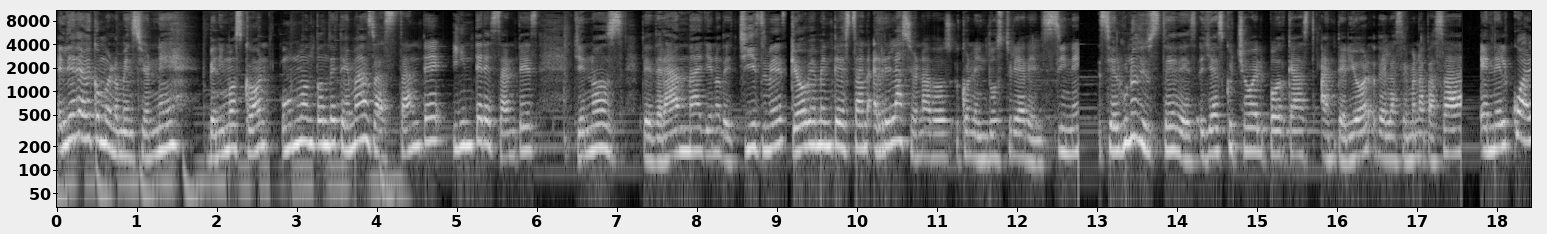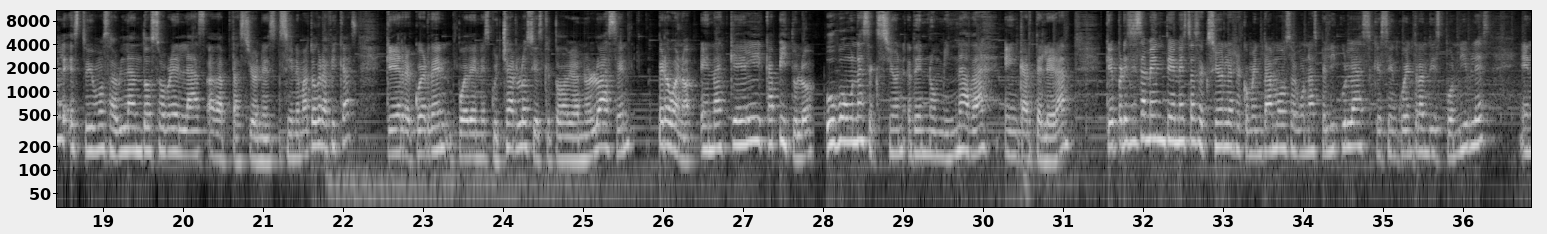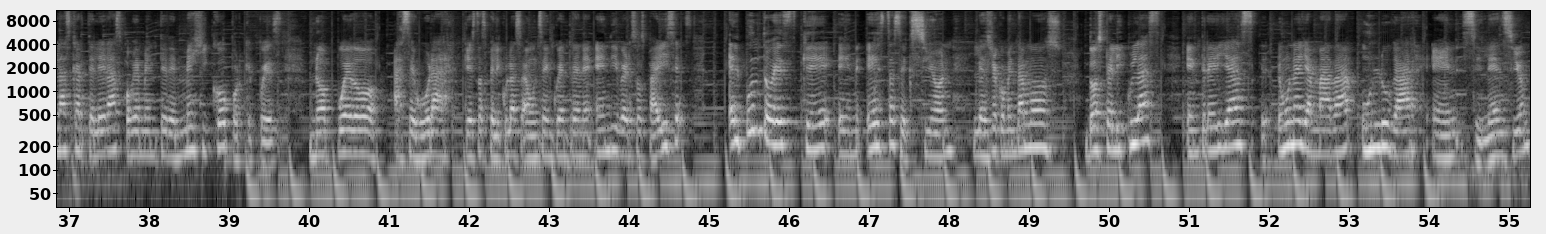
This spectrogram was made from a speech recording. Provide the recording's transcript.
el día de hoy, como lo mencioné, venimos con un montón de temas bastante interesantes, llenos de drama, lleno de chismes, que obviamente están relacionados con la industria del cine. Si alguno de ustedes ya escuchó el podcast anterior de la semana pasada, en el cual estuvimos hablando sobre las adaptaciones cinematográficas, que recuerden pueden escucharlo si es que todavía no lo hacen. Pero bueno, en aquel capítulo hubo una sección denominada en cartelera que precisamente en esta sección les recomendamos algunas películas que se encuentran disponibles en las carteleras obviamente de México porque pues no puedo asegurar que estas películas aún se encuentren en diversos países. El punto es que en esta sección les recomendamos dos películas, entre ellas una llamada Un lugar en silencio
